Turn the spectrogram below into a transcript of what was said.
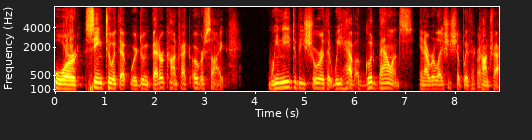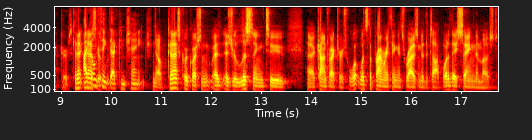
or seeing to it that we are doing better contract oversight we need to be sure that we have a good balance in our relationship with our right. contractors. Can I, can I don't think that can change. No. Can I ask a quick question? As, as you are listening to uh, contractors, what's the primary thing that's rising to the top? What are they saying the most?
